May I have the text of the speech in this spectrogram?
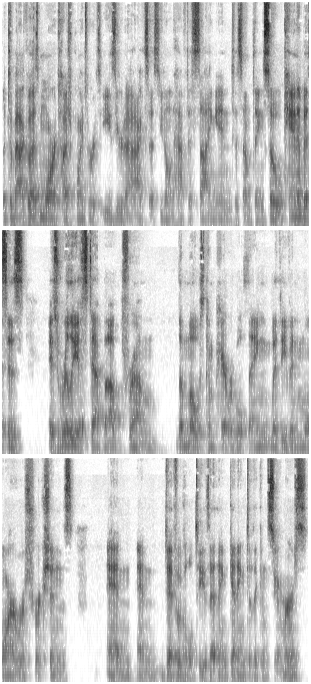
but tobacco has more touch points where it's easier to access. You don't have to sign in to something. So cannabis is is really a step up from the most comparable thing with even more restrictions and and difficulties. I think getting to the consumers.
